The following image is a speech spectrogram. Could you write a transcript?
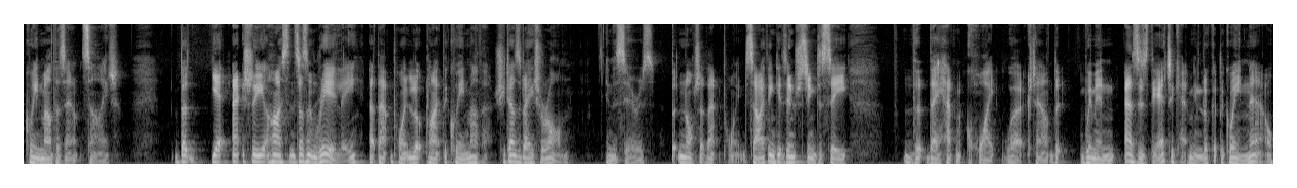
Queen Mother's outside. But yet, actually, Hyacinth doesn't really, at that point, look like the Queen Mother. She does later on in the series, but not at that point. So I think it's interesting to see that they hadn't quite worked out that women, as is the etiquette, I mean, look at the Queen now,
